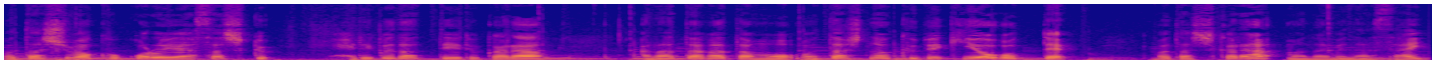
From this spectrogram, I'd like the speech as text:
私は心優しくへりくだっているからあなた方も私のくびきを追って私から学びなさい。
